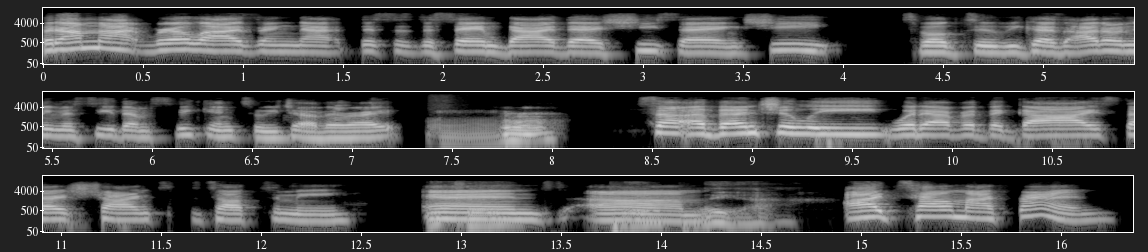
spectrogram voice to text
but I'm not realizing that this is the same guy that she's saying she spoke to because I don't even see them speaking to each other, right? Mhm. Mhm. So eventually, whatever, the guy starts trying to talk to me. Okay. And um play it. I tell my friend,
